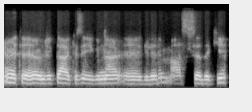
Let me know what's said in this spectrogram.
Evet, e, öncelikle herkese iyi günler e, dilerim. Asya'daki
